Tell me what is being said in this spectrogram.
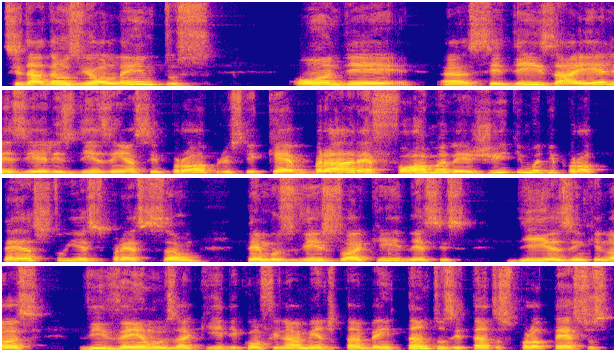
cidadãos violentos, onde uh, se diz a eles e eles dizem a si próprios que quebrar é forma legítima de protesto e expressão. Temos visto aqui, nesses dias em que nós vivemos aqui de confinamento, também tantos e tantos protestos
